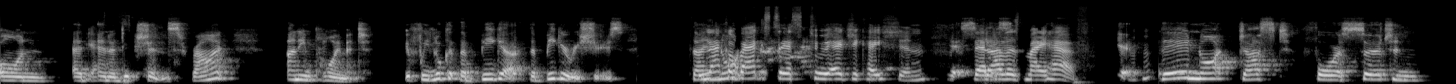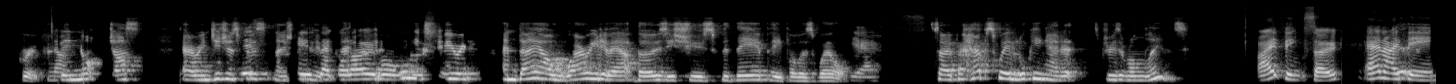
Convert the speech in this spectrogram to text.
on ad, and addictions right unemployment if we look at the bigger the bigger issues lack not, of access to education yes, that yes. others may have yeah mm-hmm. they're not just for a certain group no. they're not just our Indigenous this First Nation is people, a global experience, and they are worried about those issues for their people as well. Yes. So perhaps we're looking at it through the wrong lens. I think so. And I think,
